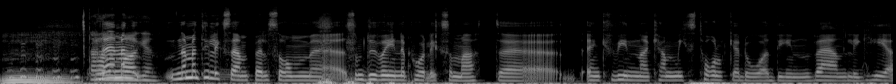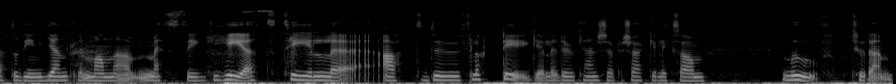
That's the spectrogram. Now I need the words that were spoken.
Mm. Nej men, nej men till exempel som, eh, som du var inne på liksom att eh, en kvinna kan misstolka då din vänlighet och din gentlemannamässighet till eh, att du är flörtig eller du kanske försöker liksom move to them.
